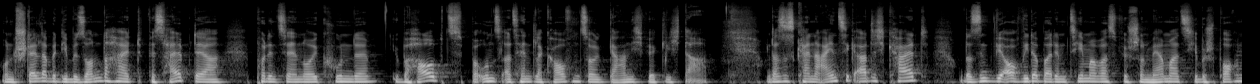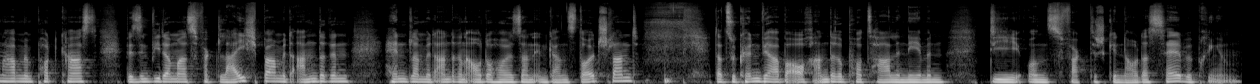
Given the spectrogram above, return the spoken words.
und stellt aber die Besonderheit, weshalb der potenzielle Neukunde überhaupt bei uns als Händler kaufen soll, gar nicht wirklich dar. Und das ist keine Einzigartigkeit und da sind wir auch wieder bei dem Thema, was wir schon mehrmals hier besprochen haben im Podcast. Wir sind wiedermals vergleichbar mit anderen Händlern, mit anderen Autohäusern Krankenhäusern in ganz Deutschland. Dazu können wir aber auch andere Portale nehmen, die uns faktisch genau dasselbe bringen.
